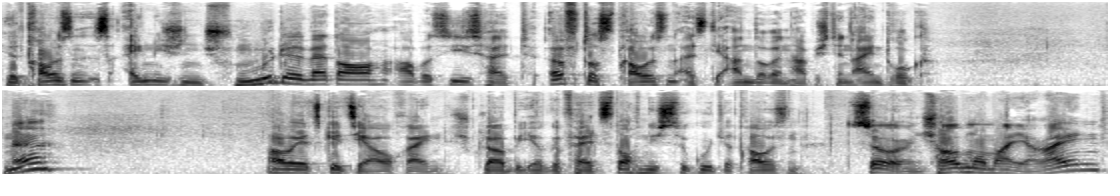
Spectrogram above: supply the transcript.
Hier draußen ist eigentlich ein Schmuddelwetter, aber sie ist halt öfters draußen als die anderen, habe ich den Eindruck. Ne? Aber jetzt geht sie auch rein. Ich glaube, ihr gefällt es doch nicht so gut hier draußen. So, dann schauen wir mal hier rein.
